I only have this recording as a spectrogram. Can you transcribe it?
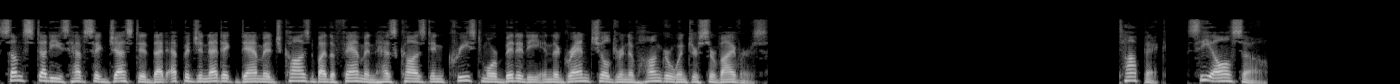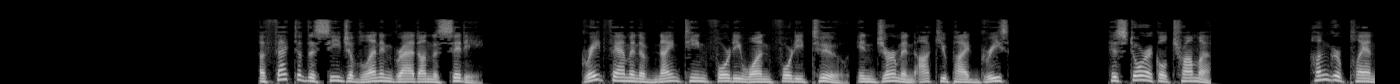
Some studies have suggested that epigenetic damage caused by the famine has caused increased morbidity in the grandchildren of Hungerwinter survivors. Topic: See also Effect of the Siege of Leningrad on the city Great Famine of 1941–42, in German-occupied Greece Historical trauma. Hunger plan.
